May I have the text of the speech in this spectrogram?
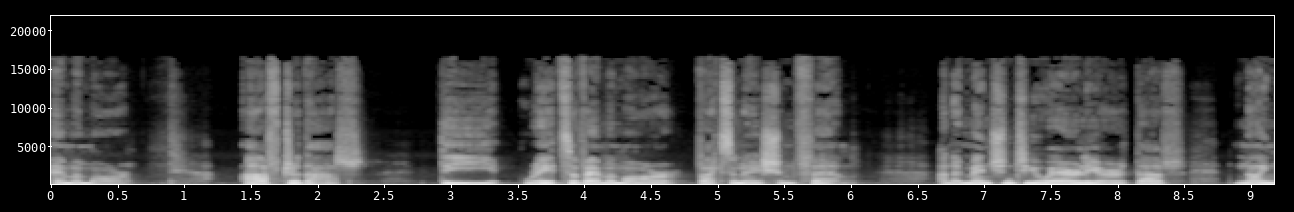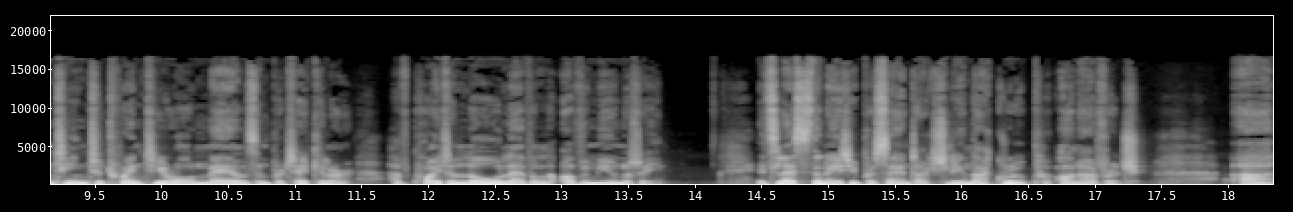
MMR. After that, the rates of MMR vaccination fell. And I mentioned to you earlier that 19 to 20 year old males in particular have quite a low level of immunity. It's less than 80% actually in that group on average. Uh,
